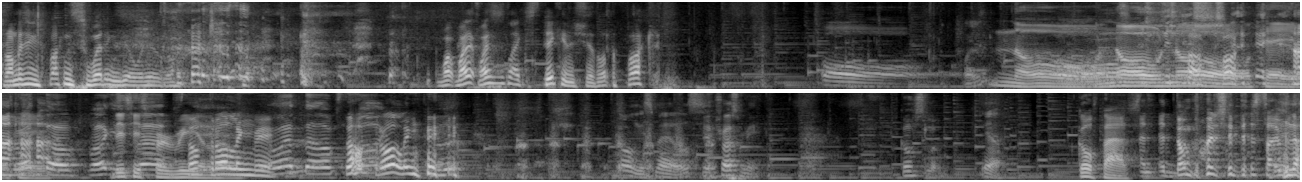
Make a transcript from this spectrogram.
Bro, I'm literally fucking sweating over here, bro. why, why, why is it like sticking and shit? What the fuck? Oh. No, no, no. Okay, What okay. the fuck This is is for real. Stop trolling me. What the Stop fuck? trolling me. It only smells. Yeah, trust me. Go slow. Yeah. Go fast. And, and don't punch it this time. no,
